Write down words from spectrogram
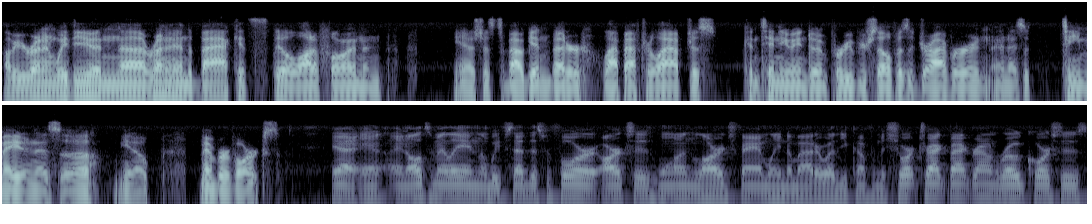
I'll be running with you and uh, running in the back. It's still a lot of fun, and you know, it's just about getting better lap after lap, just continuing to improve yourself as a driver and, and as a teammate and as a you know member of ARCS. Yeah, and, and ultimately, and we've said this before, ARCS is one large family. No matter whether you come from the short track background, road courses,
